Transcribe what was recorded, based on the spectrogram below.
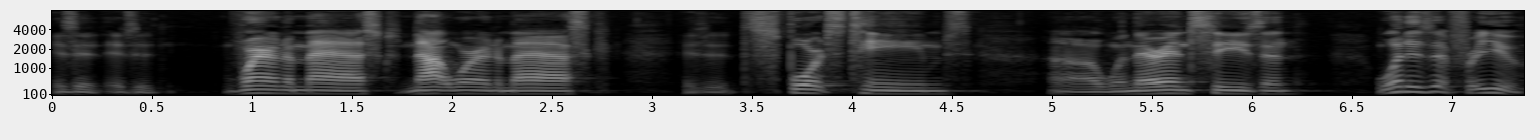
Is it, is it wearing a mask, not wearing a mask? Is it sports teams uh, when they're in season? What is it for you?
